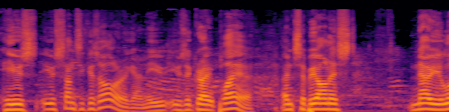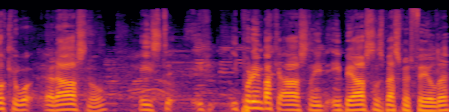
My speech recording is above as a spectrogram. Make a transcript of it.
he was he was Santi Cazorla again. He, he was a great player. And to be honest, now you look at what, at Arsenal. He's if you put him back at Arsenal, he'd, he'd be Arsenal's best midfielder.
